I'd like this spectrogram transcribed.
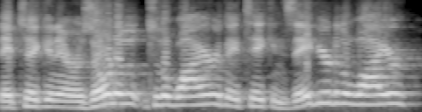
They've taken Arizona to the wire. They've taken Xavier to the wire.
